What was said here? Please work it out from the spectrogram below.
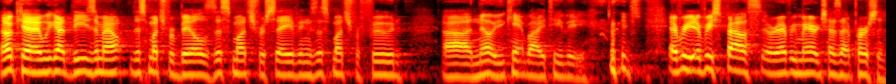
okay, we got these amount, this much for bills, this much for savings, this much for food. Uh, no, you can't buy a TV. every, every spouse or every marriage has that person.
